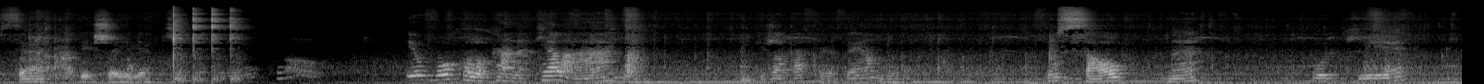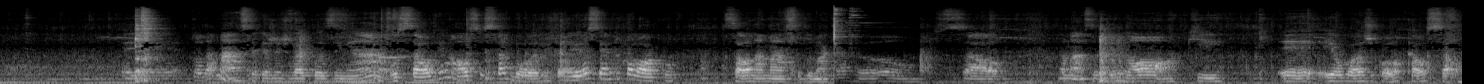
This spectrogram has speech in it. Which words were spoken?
Certo? Deixa ele aqui. Eu vou colocar naquela água que já tá fervendo o sal, né? Porque é, toda a massa que a gente vai cozinhar, o sal realça o sabor. Então eu sempre coloco sal na massa do macarrão, sal na massa do nhoque. É, eu gosto de colocar o sal.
